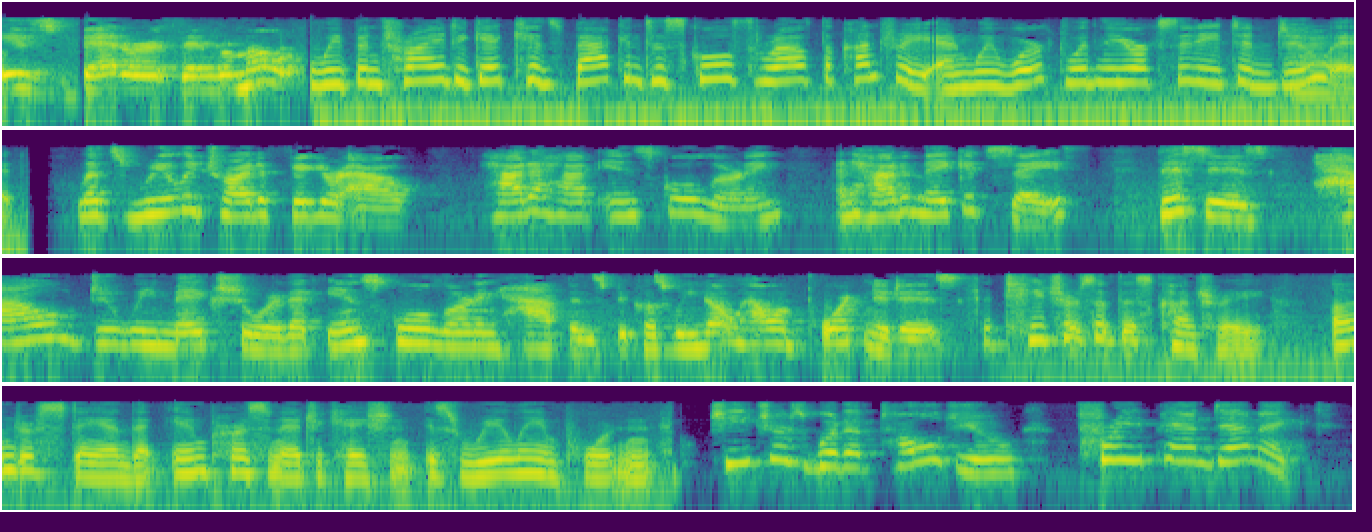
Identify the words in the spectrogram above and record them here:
is better than remote. We've been trying to get kids back into school throughout the country, and we worked with New York City to do it. Let's really try to figure out how to have in-school learning and how to make it safe. This is how do we make sure that in-school learning happens because we know how important it is. The teachers of this country understand that in-person education is really important. Teachers would have told you pre-pandemic that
